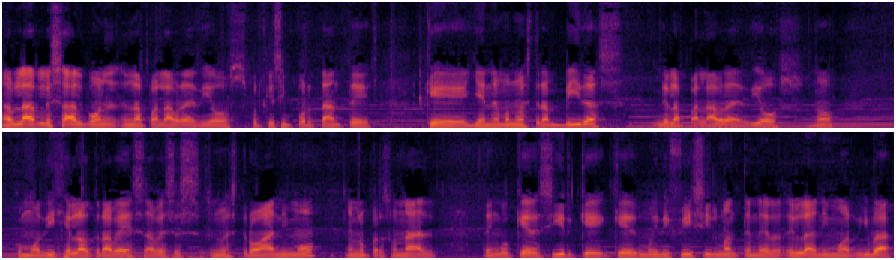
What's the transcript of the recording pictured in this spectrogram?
hablarles algo en, la palabra de Dios, porque es importante que llenemos nuestras vidas de la palabra de Dios, ¿no? Como dije la otra vez, a veces nuestro ánimo en lo personal, tengo que decir que, que es muy difícil mantener el ánimo arriba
